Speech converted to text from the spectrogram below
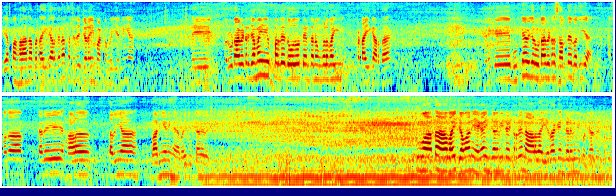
ਜੇ ਆਪਾਂ ਹਲਾ ਨਾਲ ਪਟਾਈ ਕਰਦੇ ਨਾ, ਥੱਲੇ ਤੇ ਜੜਾਂ ਹੀ ਪੱਟ ਹੋਈ ਜਾਂਦੀਆਂ। ਤੇ ਰੂਟਾਵੇਟਰ ਜਮਾ ਹੀ ਉੱਪਰ ਦੇ 2 2 3 3 ਉਂਗਲ ਬਾਈ ਪਟਾਈ ਕਰਦਾ। ਹੈ। ਯਾਨੀ ਕਿ ਬੂਟਿਆਂ ਵਿੱਚ ਰੂਟਾਵੇਟਰ ਸਭ ਤੋਂ ਵਧੀਆ। ਆਪਾਂ ਤਾਂ ਕਦੇ ਹਲ, ਤਵੀਆਂ ਬਾੜੀਆਂ ਨਹੀਂ ਹੈ ਬਾਈ ਬੂਟਿਆਂ ਦੇ ਵਿੱਚ। ਧੂਆਂ ਤਾਂ ਬਾਈ, ਜਮਾ ਨਹੀਂ ਹੈਗਾ ਇੰਜਨ ਵੀ ਟਰੈਕਟਰ ਦੇ ਨਾਲ ਦਾ ਹੀ ਇਹਦਾ ਕਿ ਇੰਜਨ ਵੀ ਨਹੀਂ ਖੁੱਲਿਆ ਟਰੈਕਟਰ ਦਾ।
